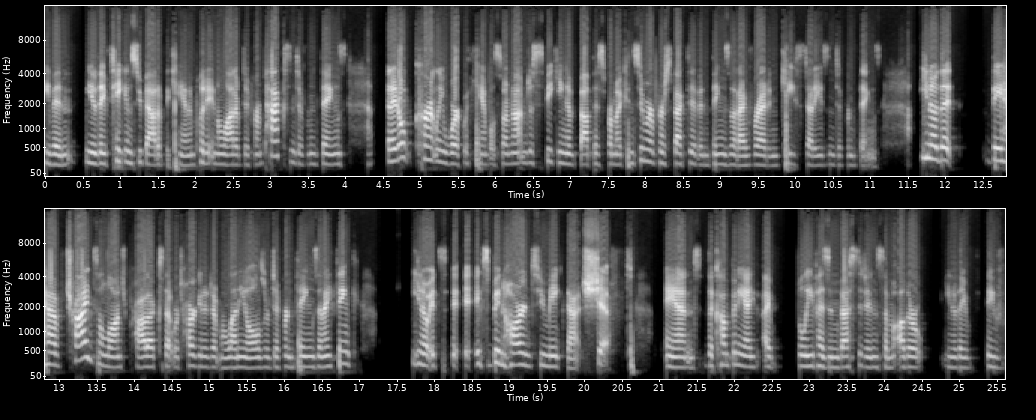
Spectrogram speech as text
even you know they've taken soup out of the can and put it in a lot of different packs and different things. And i don't currently work with campbell so i'm not i'm just speaking about this from a consumer perspective and things that i've read and case studies and different things. You know that they have tried to launch products that were targeted at millennials or different things and i think you know it's it, it's been hard to make that shift. And the company I, I believe has invested in some other you know they've they've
